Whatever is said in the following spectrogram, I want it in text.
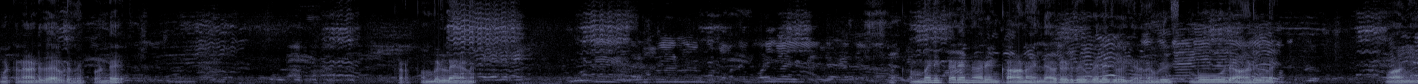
മുട്ടനാട് ഇതാ ഇവിടെ നിൽപ്പുണ്ട്. കറുപ്പം പിള്ളയാണ്. കമ്പനിക്കാരെയൊന്നും ആരെയും കാണാനില്ല അവരുടെ അടുത്ത് വില ചോദിക്കുകയാണ്. നമ്മൾ ഇഷ്ടംപോലെ ആടുകളെ വാങ്ങി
